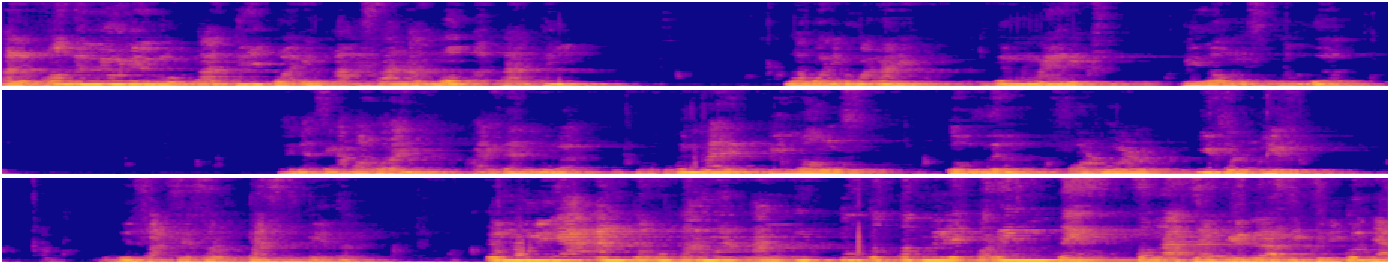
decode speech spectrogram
Al fadlu lil muqtadi wa in ahsanal muqtadi. Napa niku maknane? The merit belongs to the Banyak sing apa ora ini? Kaidah niku, Mbak. The merit belongs to the former even if the successor does better. Kemuliaan, keutamaan itu tetap milik perintis. Senajan generasi berikutnya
